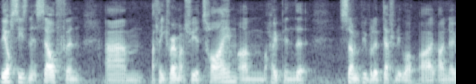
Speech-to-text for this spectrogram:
the off season itself. And um, I thank you very much for your time. I'm hoping that some people have definitely, well, I, I know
